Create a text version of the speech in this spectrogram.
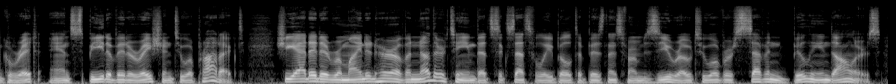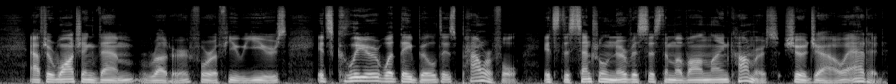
grit, and speed of iteration to a product. She added it reminded her of another team that successfully built a business from zero to over $7 billion. After watching them, Rutter, for a few years, it's clear what they built is powerful. It's the central nervous system of online commerce, Shujiao added.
